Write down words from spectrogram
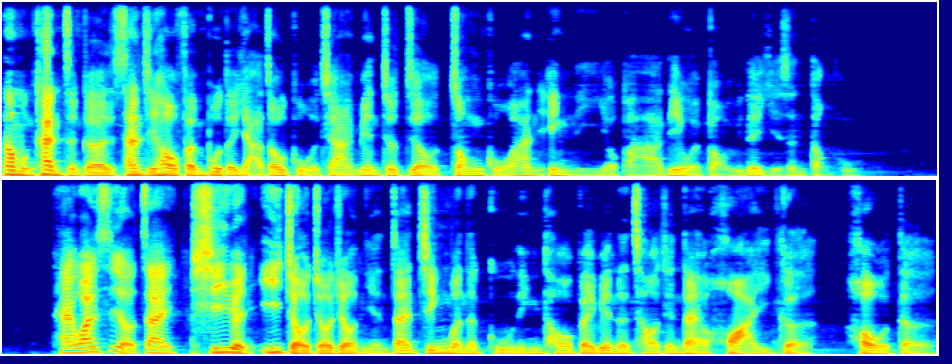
那我们看整个三级后分布的亚洲国家里面，就只有中国和印尼有把它列为保育类野生动物。台湾是有在西元一九九九年，在金门的古林头北边的潮间带有划一个后的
